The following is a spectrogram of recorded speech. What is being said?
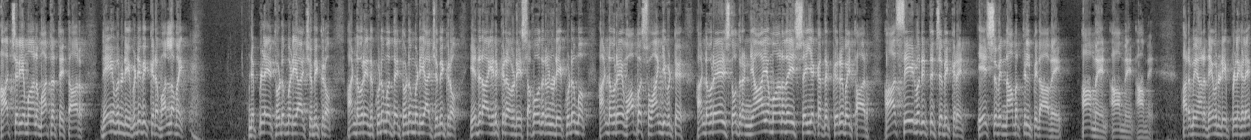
ஆச்சரியமான மாற்றத்தை தாரும். தேவனுடைய விடுவிக்கிற வல்லமை. இந்த பிள்ளையை தொடும்படியாய் செபிக்கிறோம். ஆண்டவரே இந்த குடும்பத்தை தொடும்படியாய் செபிக்கிறோம். எதிராக இருக்கிறவருடைய சகோதரனுடைய குடும்பம் ஆண்டவரே வாபஸ் வாங்கிவிட்டு ஆண்டவரே ஸ்தோத்திர நியாயமானதை செய்ய கத்தர் கிருபை தார். ஆசீர்வதித்து செபிக்கிறேன். இயேசுவின் நாமத்தில் பிதாவே. ஆமேன் ஆமேன் ஆமேன். அருமையான தேவனுடைய பிள்ளைகளே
